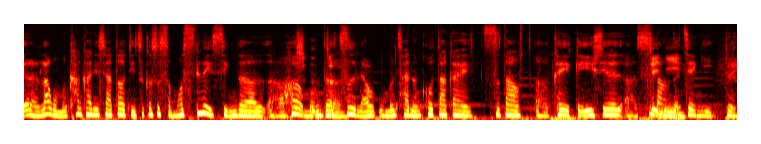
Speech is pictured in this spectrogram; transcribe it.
呃，让我们看看一下，到底这个是什么类型的呃荷尔蒙的治疗，我们才能够大概知道呃，可以给一些呃适当的建议。对。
